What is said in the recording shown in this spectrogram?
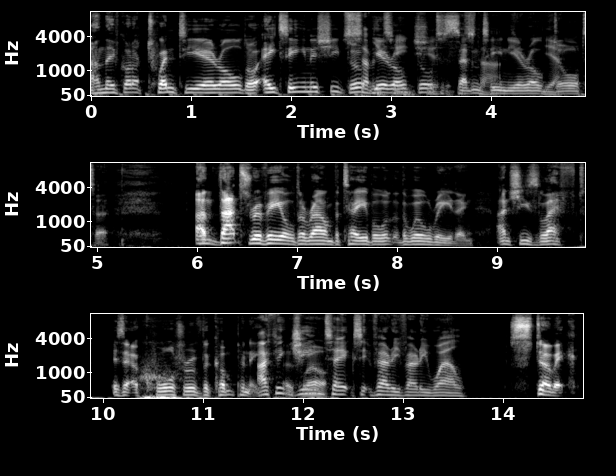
And they've got a 20 year old or 18 is she? 17 year old daughter, at the start. 17 year old Yeah. daughter. And that's revealed around the table at the will reading. And she's left, is it a quarter of the company? I think Jean well. takes it very, very well. Stoic.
